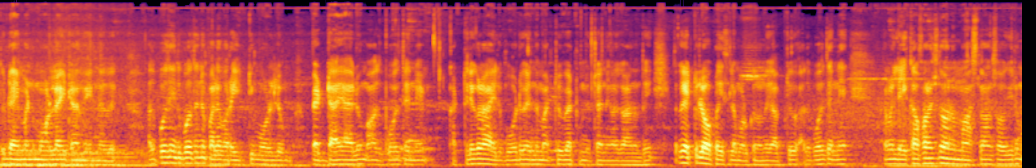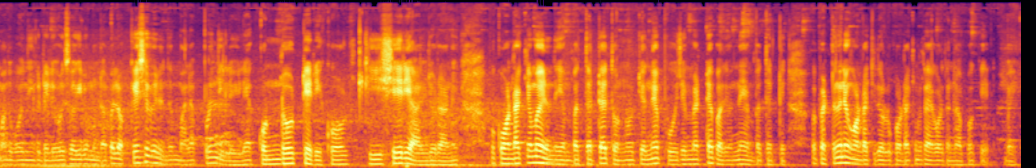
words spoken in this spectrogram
ഇത് ഡയമണ്ട് മോഡലായിട്ടാണ് വരുന്നത്. അതുപോലെ തന്നെ ഇതുപോലെ തന്നെ പല വെറൈറ്റി മോഡലും ബെഡായാലും അതുപോലെ തന്നെ കട്ടിലുകളായാലും ബോർഡ് വരുന്ന മറ്റൊരു ബെഡ്റൂം വെച്ചാണ് നിങ്ങൾ കാണുന്നത് ഇതൊക്കെ ഏറ്റവും ലോ പ്രൈസിലാണ് കൊടുക്കുന്നത്. അപ് ടു അതുപോലെ തന്നെ നമ്മൾ ലേക്ക് ഓഫ് എന്ന് പറഞ്ഞാൽ മാസത്താമ സൗകര്യം അതുപോലെ നിങ്ങൾക്ക് ഡെലിവറി സൗകര്യമുണ്ട് അപ്പോൾ ലൊക്കേഷൻ വരുന്നത് മലപ്പുറം ജില്ലയിലെ കൊണ്ടോട്ടി കോൾ കീശ്ശേരി ആലഞ്ചോടാണ്. അപ്പോൾ കോൺടാക്ട് നമ്പർ വരുന്നത് എൺപത്തെട്ട് തൊണ്ണൂറ്റി ഒന്ന് പൂജ്യം എട്ട് പതിനൊന്ന് എൺപത്തെട്ട്. അപ്പോൾ പെട്ടെന്ന് തന്നെ കോൺടാക്ട് ചെയ്തോളൂ. കോൺടാക്ട് നമ്പർ കൊടുത്തിട്ടുണ്ട്. അപ്പോൾ ഓക്കെ ബൈ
